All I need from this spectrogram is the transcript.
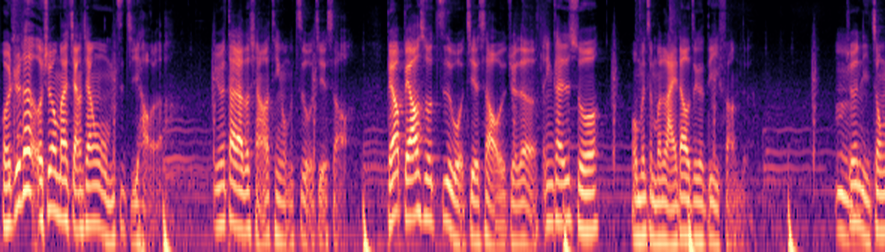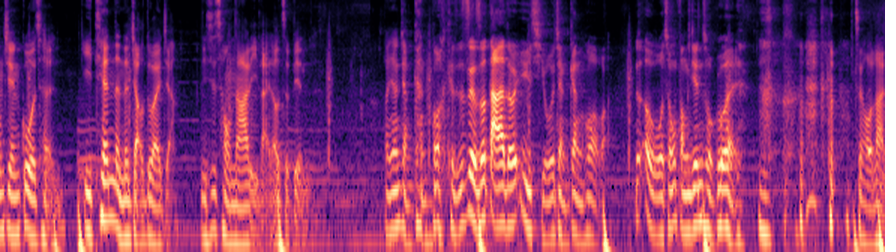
我觉得，我觉得我们来讲讲我们自己好了，因为大家都想要听我们自我介绍，不要不要说自我介绍，我觉得应该是说我们怎么来到这个地方的，嗯，就是你中间过程，以天能的角度来讲，你是从哪里来到这边的？好想讲干话，可是这个时候大家都会预期我讲干话吧？哦，我从房间走过来，这好烂。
